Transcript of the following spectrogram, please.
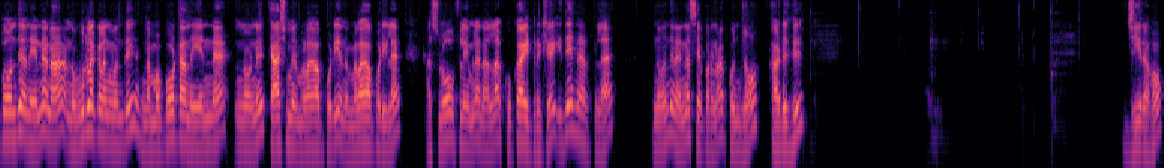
இப்போ வந்து அந்த என்னன்னா அந்த உருளைக்கிழங்கு வந்து நம்ம போட்ட அந்த எண்ணெய் இன்னொன்று காஷ்மீர் மிளகாய் பொடி அந்த மிளகாய் பொடியில் ஸ்லோ ஃப்ளேமில் நல்லா குக் ஆகிட்டு இருக்கு இதே நேரத்தில் இங்கே வந்து நான் என்ன செய்ய கொஞ்சம் கடுகு ஜீரகம்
